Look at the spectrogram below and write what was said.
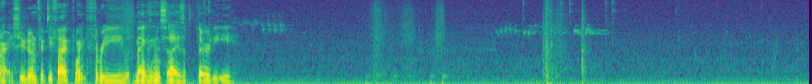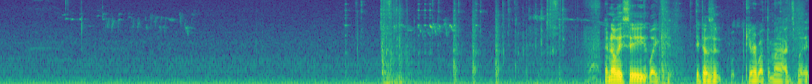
Alright, so you're doing 55.3 with magazine size of 30. I know they say like it doesn't care about the mods, but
